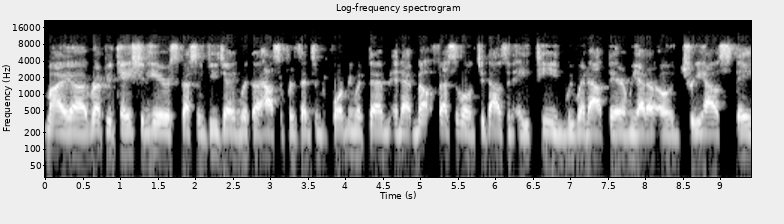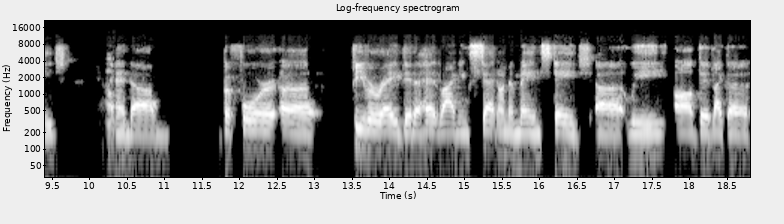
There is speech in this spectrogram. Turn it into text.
my uh, reputation here, especially DJing with the House of Presents and performing with them. And at Melt Festival in 2018, we went out there and we had our own treehouse stage. Oh. And um, before uh, Fever Ray did a headlining set on the main stage, uh, we all did like a,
